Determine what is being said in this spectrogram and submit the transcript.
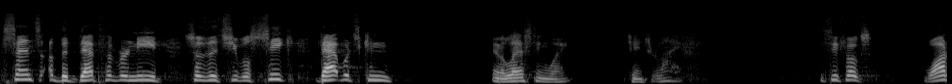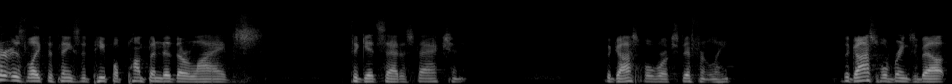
sense of the depth of her need so that she will seek that which can, in a lasting way, change her life. You see, folks, water is like the things that people pump into their lives to get satisfaction. The gospel works differently the gospel brings about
